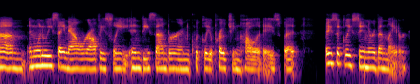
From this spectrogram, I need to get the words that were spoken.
Um, and when we say now, we're obviously in December and quickly approaching holidays, but basically sooner than later.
